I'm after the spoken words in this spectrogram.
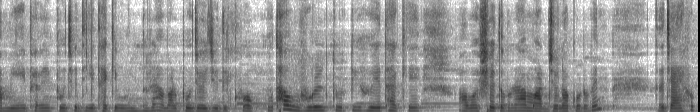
আমি এইভাবেই পুজো দিয়ে থাকি বন্ধুরা। আমার পুজোয় যদি কোথাও ভুল ত্রুটি হয়ে থাকে, অবশ্যই তোমরা মার্জনা করবেন। তো যাই হোক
